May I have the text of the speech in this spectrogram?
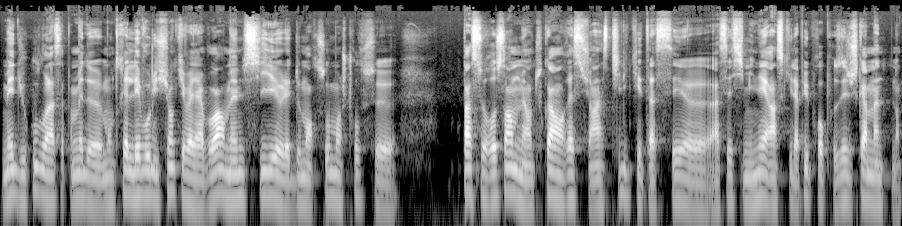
Mais du coup, voilà, ça permet de montrer l'évolution qu'il va y avoir, même si euh, les deux morceaux, moi je trouve, se, pas se ressemblent, mais en tout cas, on reste sur un style qui est assez, euh, assez similaire à ce qu'il a pu proposer jusqu'à maintenant.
